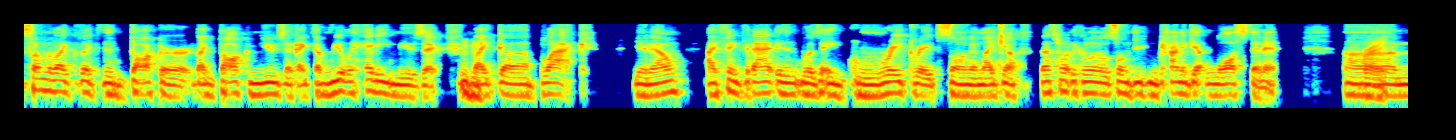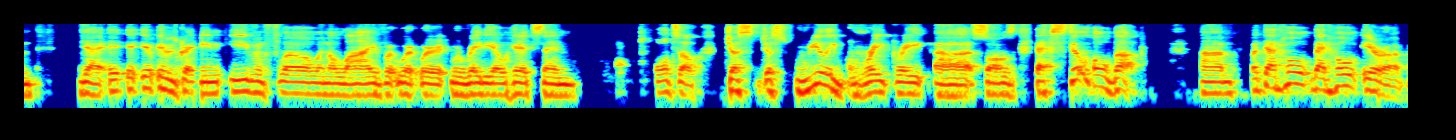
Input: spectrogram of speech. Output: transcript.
some of like like the darker like dark music like the real heady music Mhm. like uh black you know i think that is, was a great great song and like you know that's one, like one of those songs you can kind of get lost in it. Um yeah it, it, it was great. I mean, even flow and alive were, were, were, were radio hits and also just just really great great uh songs that still hold up. Um but that whole that whole era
